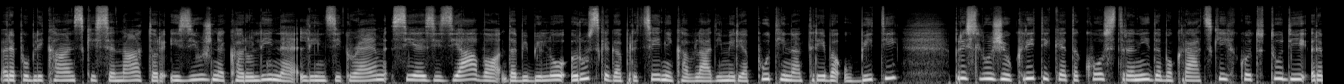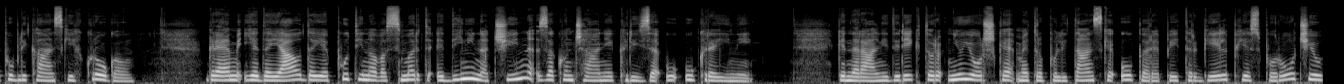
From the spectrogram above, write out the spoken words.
Republikanski senator iz Južne Karoline Lindsey Graham si je z izjavo, da bi bilo ruskega predsednika Vladimirja Putina treba ubiti, prislužil kritike tako strani demokratskih kot tudi republikanskih krogov. Grem je dejal, da je Putinova smrt edini način za končanje krize v Ukrajini. Generalni direktor Newyorške metropolitanske opere Peter Gelb je sporočil,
